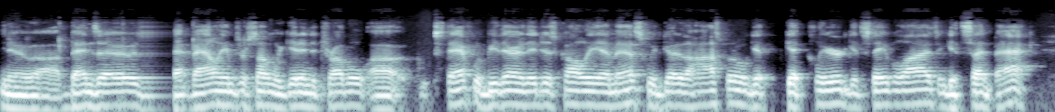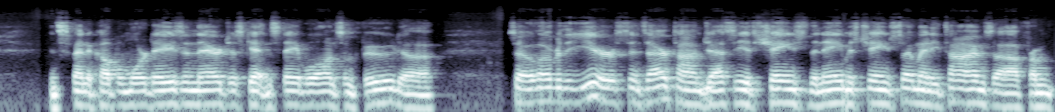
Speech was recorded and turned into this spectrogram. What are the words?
you know, uh, benzos, at Valiums or something, we get into trouble. Uh, staff would be there and they just call EMS. We'd go to the hospital, get get cleared, get stabilized, and get sent back, and spend a couple more days in there just getting stable on some food. Uh, so over the years since our time, Jesse, it's changed. The name has changed so many times uh, from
